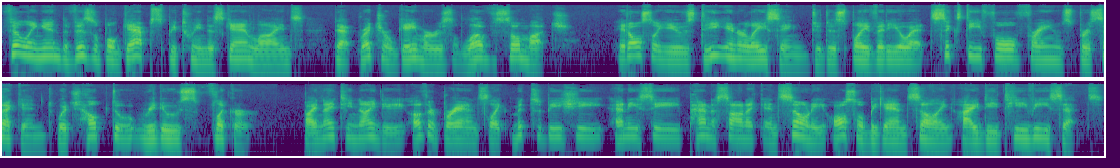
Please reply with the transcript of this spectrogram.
filling in the visible gaps between the scan lines that retro gamers love so much. It also used deinterlacing to display video at 60 full frames per second, which helped to reduce flicker. By 1990, other brands like Mitsubishi, NEC, Panasonic, and Sony also began selling IDTV sets.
